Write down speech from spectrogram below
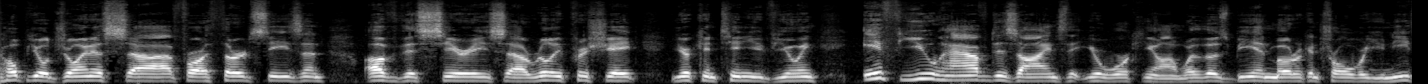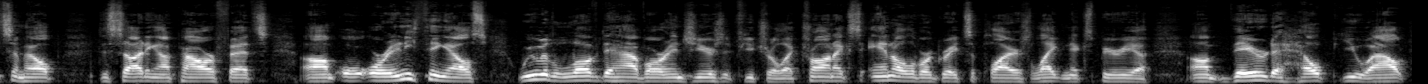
hope you'll join us uh, for our third season of this series. Uh, really appreciate your continued viewing. If you have designs that you're working on, whether those be in motor control where you need some help deciding on power FETs um, or, or, anything else, we would love to have our engineers at Future Electronics and all of our great suppliers like Nexperia um, there to help you out,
